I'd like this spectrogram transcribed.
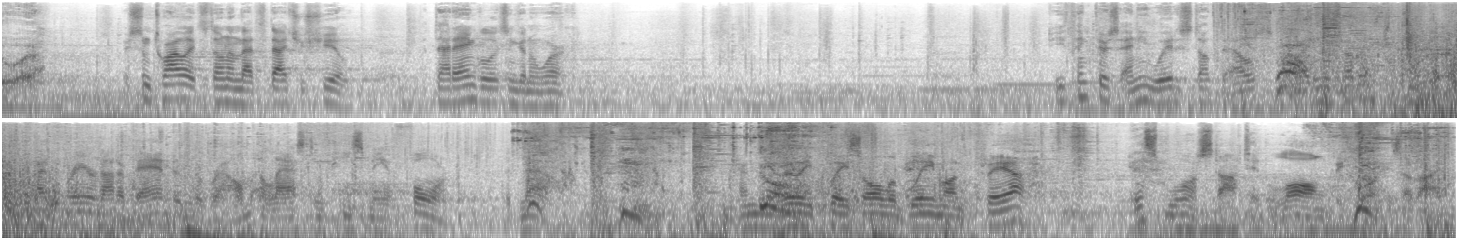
Door. There's some Twilight Stone on that statue shield, but that angle isn't gonna work. Do you think there's any way to stop the elves from fighting each other? Had Freyr not abandoned the realm, a lasting peace may have formed. But now, Can we really place all the blame on Freyr? This war started long before his arrival.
